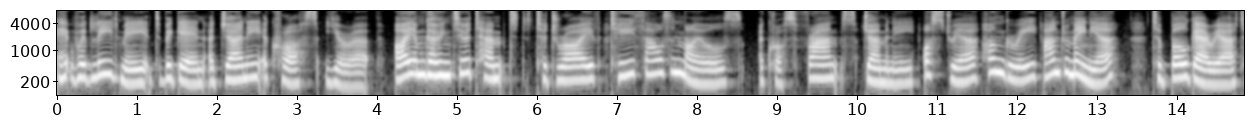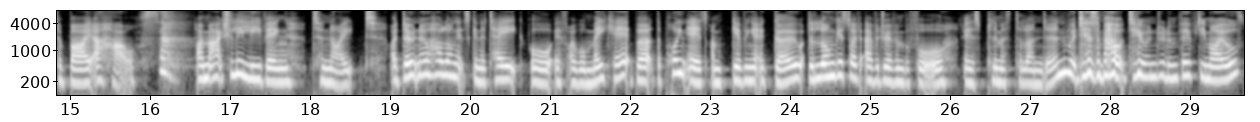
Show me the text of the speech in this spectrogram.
it would lead me to begin a journey across Europe. I am going to attempt to drive 2,000 miles across France, Germany, Austria, Hungary, and Romania to Bulgaria to buy a house. I'm actually leaving tonight. I don't know how long it's going to take or if I will make it, but the point is, I'm giving it a go. The longest I've ever driven before is Plymouth to London, which is about 250 miles.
